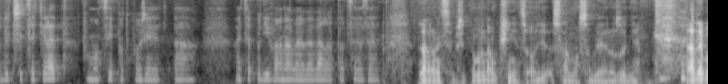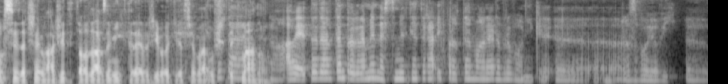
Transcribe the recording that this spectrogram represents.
do 30 let pomoci podpořit a ať se podívá na www.lata.cz. Zároveň se přitom naučí něco sám o sobě rozhodně. A nebo si začne vážit toho zázemí, které v životě třeba už tak, teď má. No. No, a teda, ten program je nesmírně teda i pro té mladé dobrovolníky e, rozvojový. E,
